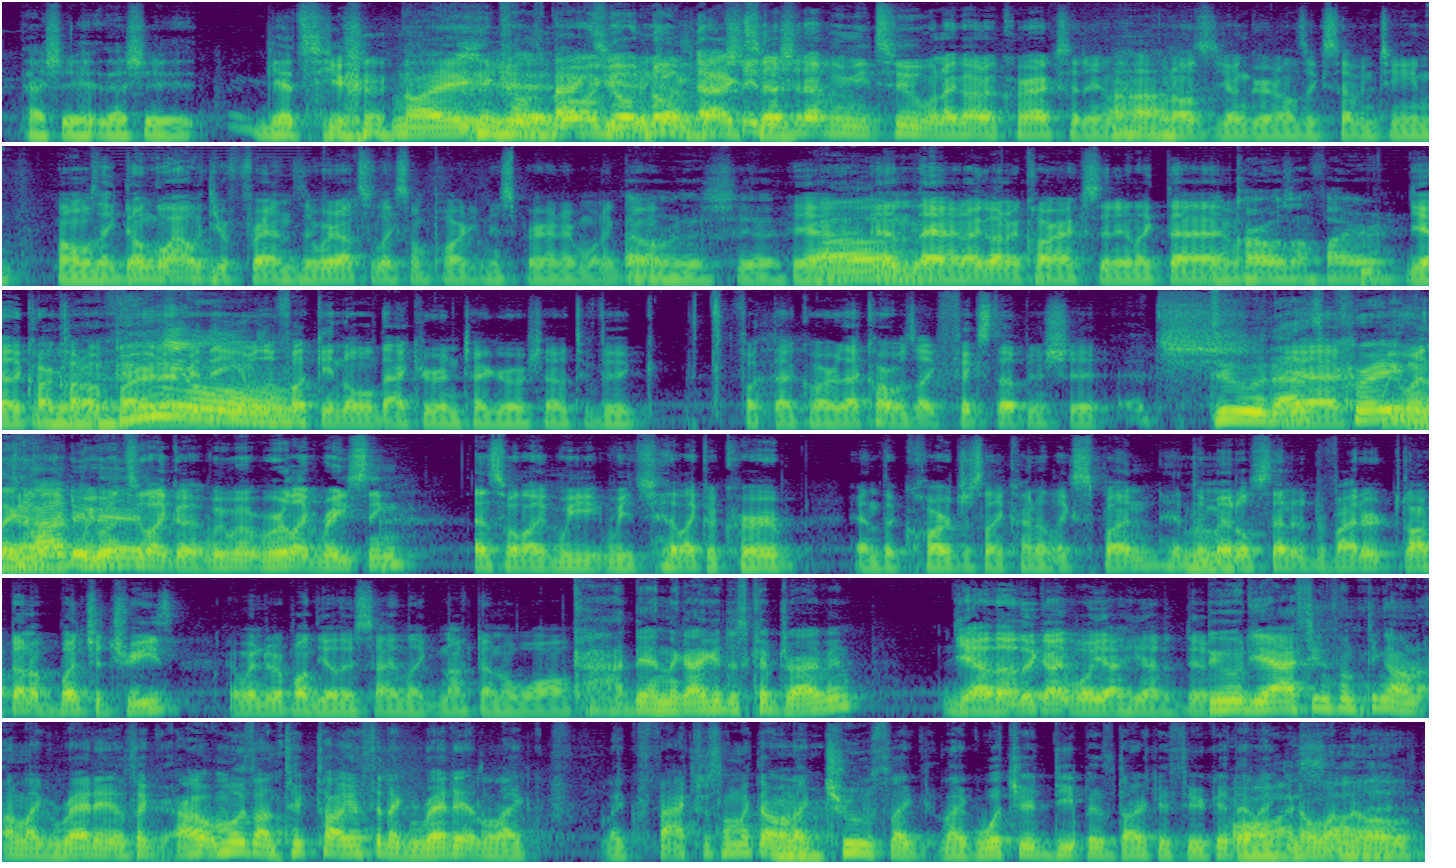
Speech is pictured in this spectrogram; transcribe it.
that shit that shit gets you. No, it, it Yeah. comes back Bro, to yo, you. no, comes back actually, to that you. shit happened to me too when I got in a car accident. Like Uh-huh. when I was younger and I was like 17. my Mom was like, "Don't go out with your friends." They went out to like some party in Hesperia. And I didn't want to I remember go. this, yeah. Yeah, Oh, and okay. then I got in a car accident like that. The car was on fire. yeah, the car caught on Yeah. fire and everything. It was a fucking old Acura Integra. Shout out to Vic. Fuck that car. That car was like fixed up and shit. Dude, that's yeah, crazy. We went like, to like did we went to like a we went we were like racing, and so like we we hit like a curb, and the car just like kind of like spun, hit the middle center divider, knocked down a bunch of trees, and we ended up on the other side, like knocked down a wall. God damn, the guy just kept driving. Yeah, the other guy. Well, yeah, he had a dip. Dude, yeah, I seen something on, on like Reddit. It's like I was on TikTok yesterday, like Reddit, like like facts or something like that, or like truth, like like what's your deepest darkest secret that Oh, like I no one saw that. knows.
